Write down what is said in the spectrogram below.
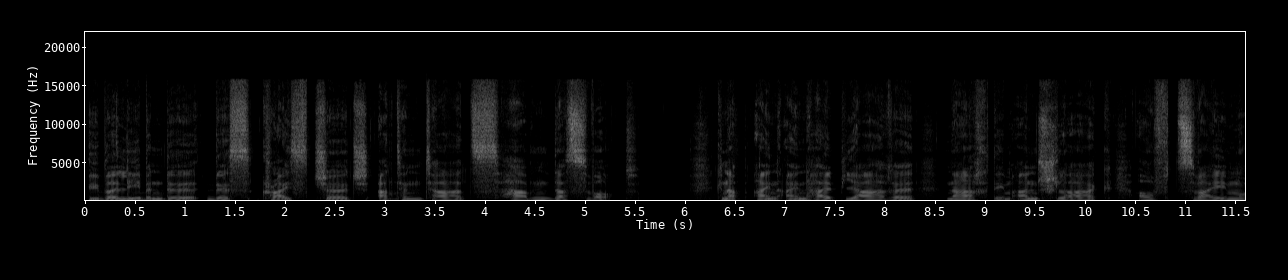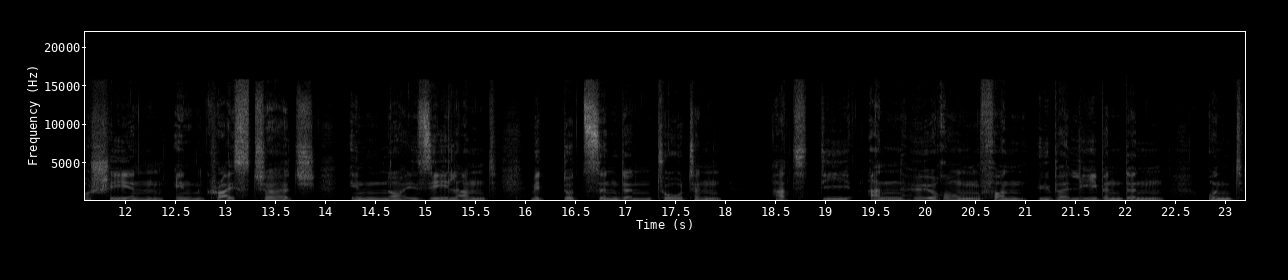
Überlebende des Christchurch-Attentats haben das Wort. Knapp eineinhalb Jahre nach dem Anschlag auf zwei Moscheen in Christchurch in Neuseeland mit Dutzenden Toten hat die Anhörung von Überlebenden und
